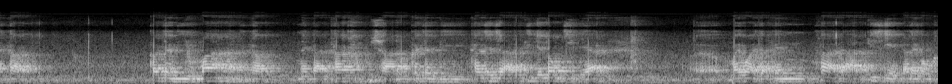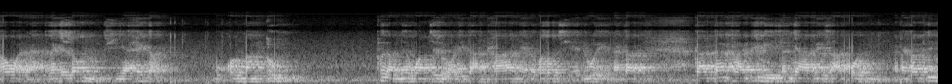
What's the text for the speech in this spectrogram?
นะครับ ก็จะมีอยู่มากนะครับ ในการค้ากัมพูชามันก็จะมีค่าใช้จ่ายที่จะต้องเสียไม่ว่าจะเป็นค่าด่านพิเศษอะไรของเขาอะนะก็จะต้องเสียให้กับบุคคลบางกลุ่ม เพื่ออำนวยความสะดวกในการค้าเนี่ยเราก็ต้องเสียด้วยนะครับ การค้าขายไม่มีสัญญาเป็นสากลนะครับซึ่ง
